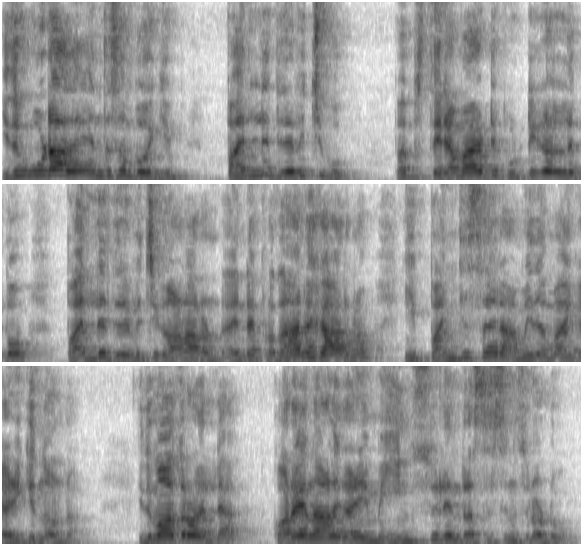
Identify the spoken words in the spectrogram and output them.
ഇതുകൂടാതെ എന്ത് സംഭവിക്കും? പല്ല് ദ്രവിച്ചു പോകും. ഇപ്പം സ്ഥിരമായിട്ട് കുട്ടികളിൽ ഇപ്പം പല്ല് ദ്രവിച്ച് കാണാറുണ്ട്. അതിന്റെ പ്രധാന കാരണം ഈ പഞ്ചസാര അമിതമായി കഴിക്കുന്നതുകൊണ്ടാണ് ഇത് മാത്രമല്ല കുറേ നാൾ കഴിയുമ്പോൾ ഇൻസുലിൻ റെസിസ്റ്റൻസിലോട്ട് പോകും.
